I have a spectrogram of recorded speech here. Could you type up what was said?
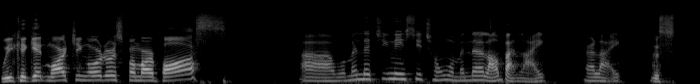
We could get marching orders from our boss. 啊，我们的军令是从我们的老板来而来。 The, s-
